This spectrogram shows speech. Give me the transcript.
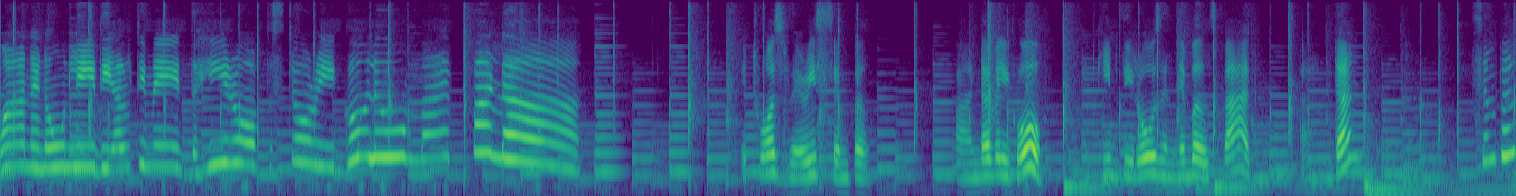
one and only, the ultimate, the hero of the story, Golu, my panda. It was very simple. Panda will go. and keep the rose in Nibble's bag. And done. Simple.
